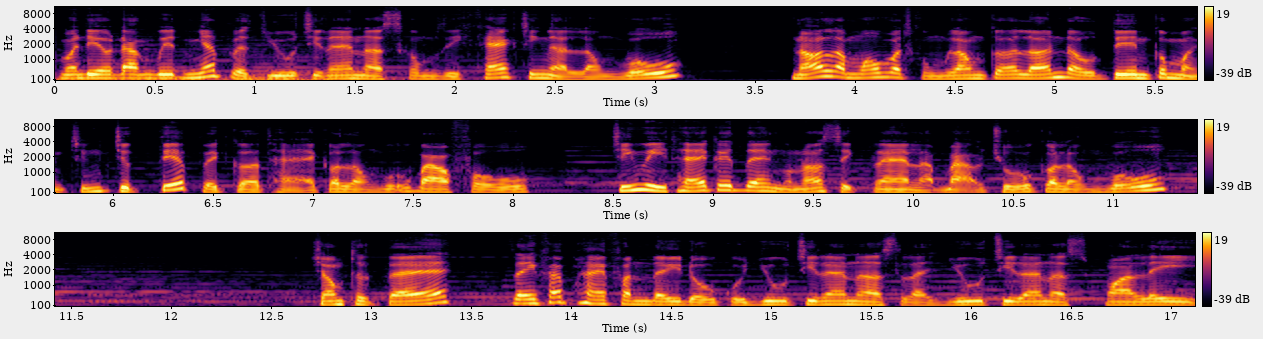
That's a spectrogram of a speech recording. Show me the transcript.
Và điều đặc biệt nhất về Utyrannus không gì khác chính là lồng vũ. Nó là mẫu vật khủng long cỡ lớn đầu tiên có bằng chứng trực tiếp về cơ thể có lồng vũ bao phủ. Chính vì thế cái tên của nó dịch ra là bạo chúa có lồng vũ. Trong thực tế, danh pháp hai phần đầy đủ của Utyrannus là Utyrannus Wally,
